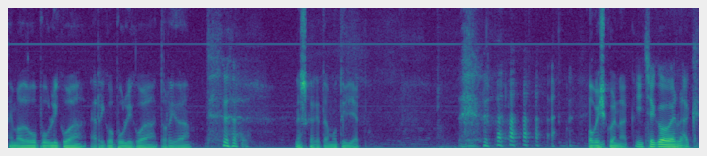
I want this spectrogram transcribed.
Hain badugu publikoa, herriko publikoa etorri da. Neskak eta mutilak. Obeskoenak, Itxeko benak.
